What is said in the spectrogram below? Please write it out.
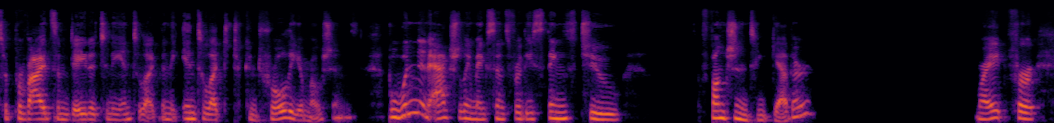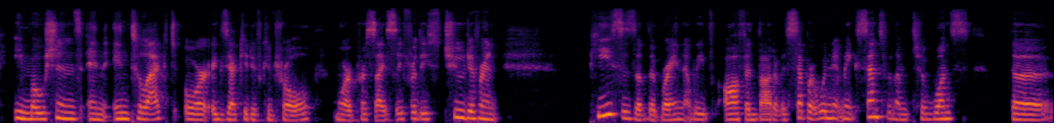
to provide some data to the intellect and the intellect to control the emotions. But wouldn't it actually make sense for these things to function together? Right? For emotions and intellect or executive control, more precisely, for these two different pieces of the brain that we've often thought of as separate, wouldn't it make sense for them to once the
